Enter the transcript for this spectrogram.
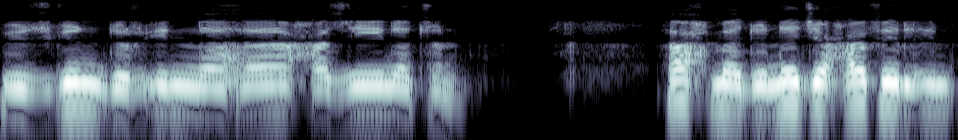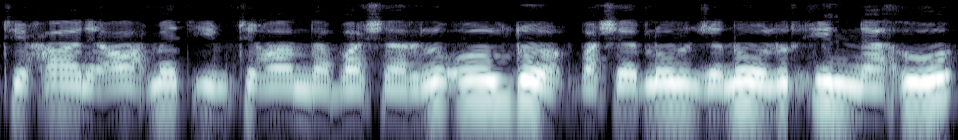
üzgündür. İnneha hazinetun. Ahmedu necaha fil imtihani. Ahmet imtihanda başarılı oldu. Başarılı olunca ne olur? İnnehu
